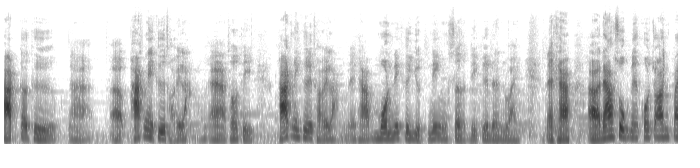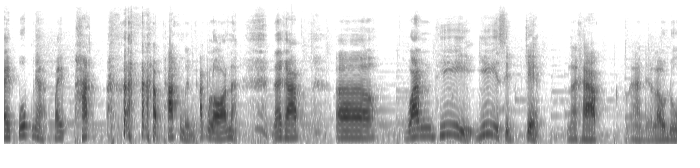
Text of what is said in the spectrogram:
พักก็คืออ่าพักนี่คือถอยหลังอ่าโทษทีพักนี่คือถอยหลังนะครับมนนี่คือหยุดนิ่งเสิร์ตนี่คือเดินไวนะครับดาวศุกร์เนี่ยโคจรไปปุ๊บเนี่ยไปพักพักเหมือนพักร้อนอะนะครับวันที่ 27 นะครับ อ่าเดี๋ยวเราดู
